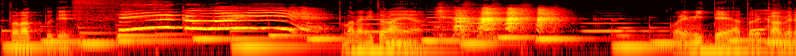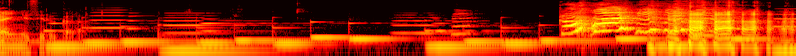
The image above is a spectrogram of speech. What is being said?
ストラップです。えー、かわいい。まだ見とらんや。んこれ見て後でカメラに見せるから。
